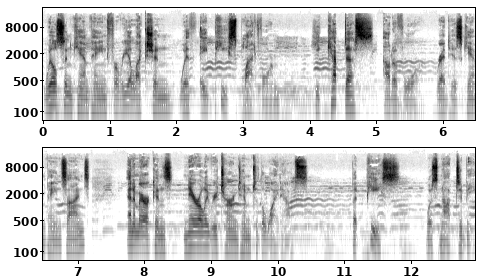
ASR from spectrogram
Wilson campaigned for re election with a peace platform. He kept us out of war, read his campaign signs, and Americans narrowly returned him to the White House. But peace was not to be.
